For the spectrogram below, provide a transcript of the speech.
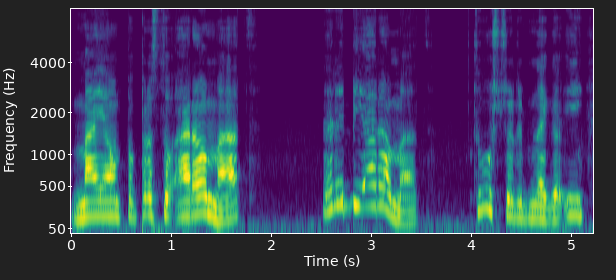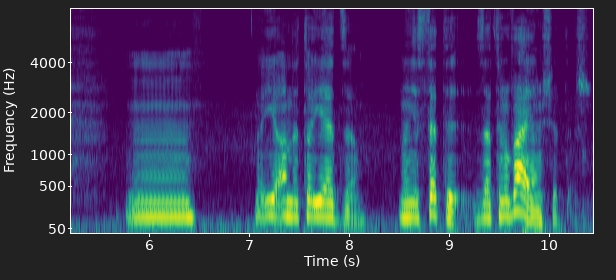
mają po prostu aromat, rybi aromat, tłuszczu rybnego i, mm, no i one to jedzą. No niestety, zatruwają się też.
